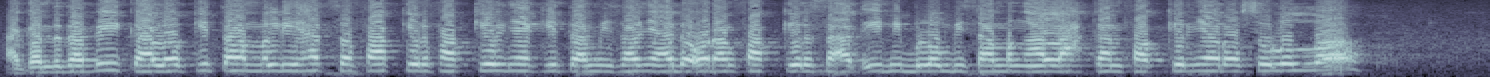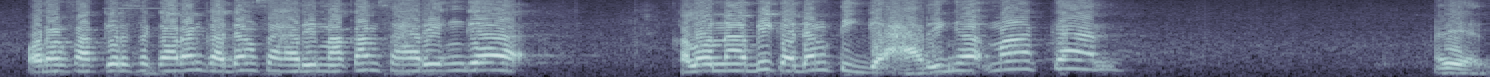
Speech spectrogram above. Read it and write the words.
Akan tetapi kalau kita melihat sefakir-fakirnya kita, misalnya ada orang fakir saat ini belum bisa mengalahkan fakirnya Rasulullah. Orang fakir sekarang kadang sehari makan, sehari enggak. Kalau Nabi kadang tiga hari enggak makan. Lihat.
